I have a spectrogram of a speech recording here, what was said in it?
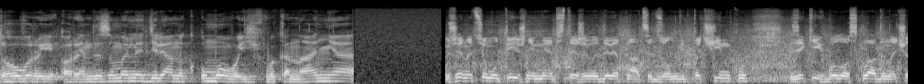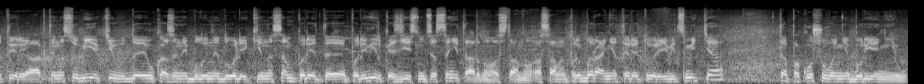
договори оренди земельних ділянок, умови їх виконання. Вже на цьому тижні ми обстежили 19 зон відпочинку, з яких було складено 4 акти на суб'єктів, де указані були недоліки. Насамперед е, перевірка здійснюється санітарного стану, а саме прибирання території від сміття та покошування бур'янів.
